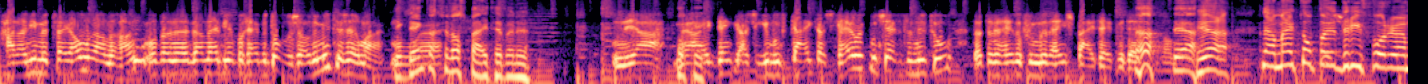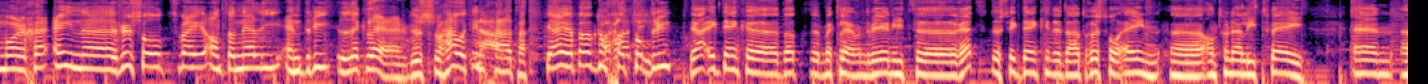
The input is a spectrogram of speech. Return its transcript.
Ga nou niet met twee anderen aan de gang, want dan, eh, dan heb je op een gegeven moment toch een mythe, zeg maar. Ik denk Maar, dat ze wel spijt hebben nu. Ja, maar ja, ik denk als ik je moet kijken, als ik heel eerlijk moet zeggen tot nu toe, dat er een hele Formule 1 spijt heeft met deze man. Ja. Ja. Nou, mijn top 3 voor eh, morgen. 1 eh Russell, 2 Antonelli en 3 Leclerc. Dus hou het in Nou. de gaten. Jij hebt ook nog eh, top zien. 3? Ja, ik denk eh, dat eh, McLaren er weer niet eh redt. Dus ik denk inderdaad Russell 1, eh, Antonelli 2 en eh,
